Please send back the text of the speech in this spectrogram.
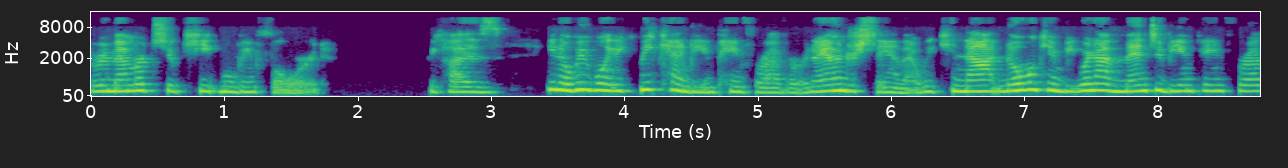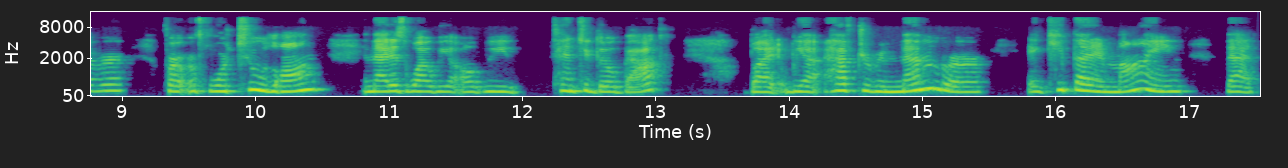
but remember to keep moving forward because know we will we can be in pain forever and i understand that we cannot no one can be we're not meant to be in pain forever for for too long and that is why we all we tend to go back but we have to remember and keep that in mind that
